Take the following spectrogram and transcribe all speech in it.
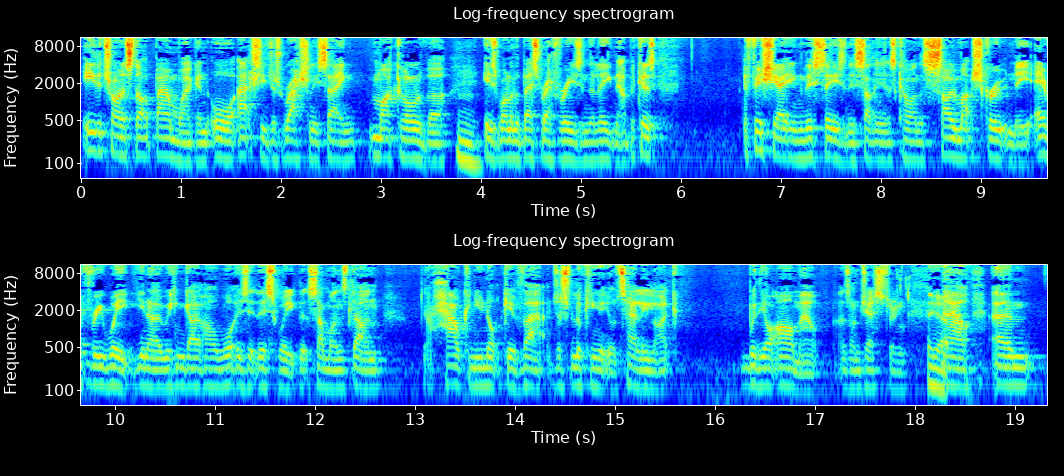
either trying to start a bandwagon or actually just rationally saying Michael Oliver is one of the best referees in the league now because officiating this season is something that's come under so much scrutiny every week. You know, we can go, oh, what is it this week that someone's done? How can you not give that? Just looking at your telly, like with your arm out as I'm gesturing Yeah. now. Um,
